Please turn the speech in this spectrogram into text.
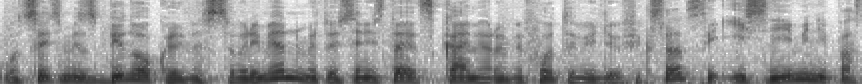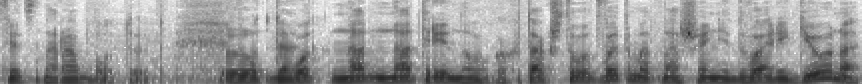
Вот с этими, с биноклями, с современными, то есть они стоят с камерами фото-видеофиксации и с ними непосредственно работают. Вот, так. вот на, на треногах. Так что вот в этом отношении два региона.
